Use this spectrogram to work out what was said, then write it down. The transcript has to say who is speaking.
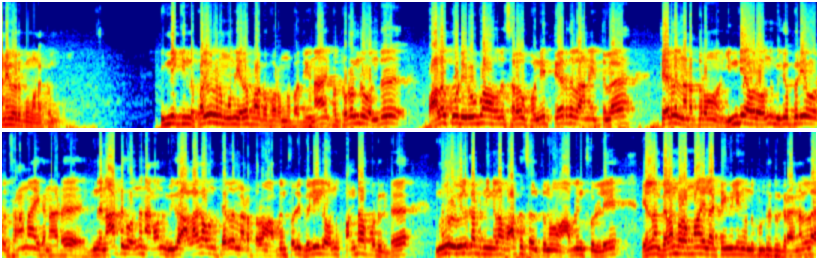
Speaker 1: அனைவருக்கும் வணக்கம். இன்னைக்கு இந்த பதிவில் நம்ம வந்து எதை பார்க்க போறோம்னு பார்த்தீங்கன்னா இப்போ தொடர்ந்து வந்து பல கோடி ரூபாய் வந்து செலவு பண்ணி தேர்தல் ஆணையத்தில் தேர்தல் நடத்துகிறோம் இந்தியாவில் வந்து மிகப்பெரிய ஒரு ஜனநாயக நாடு. இந்த நாட்டுக்கு வந்து நாங்கள் வந்து மிக அழகாக வந்து தேர்தல் நடத்துகிறோம் அப்படின்னு சொல்லி வெளியில் வந்து பண்டா போட்டுக்கிட்டு நூறு விழுக்காட்டு நீங்களாம் வாக்கு செலுத்தணும் அப்படின்னு சொல்லி எல்லாம் விளம்பரமாக எல்லா டிவிலையும் வந்து கொடுத்துட்டு இருக்கிறாங்கல்ல.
